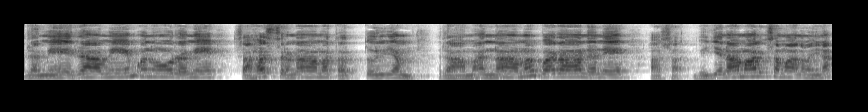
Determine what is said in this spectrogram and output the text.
రమే రామే మనోరమే సహస్రనామ తత్తుల్యం రామనామ పరాననే. ఆ స విజయనామాలకు సమానమైన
